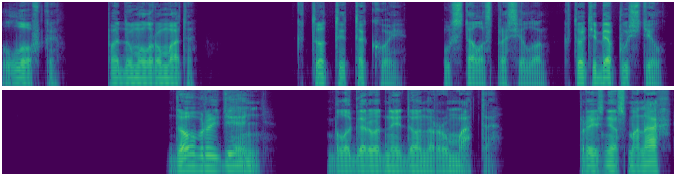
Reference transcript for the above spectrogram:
«Ловко», — подумал Румата. «Кто ты такой?» — устало спросил он. «Кто тебя пустил?» «Добрый день, благородный дон Румата», — произнес монах,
